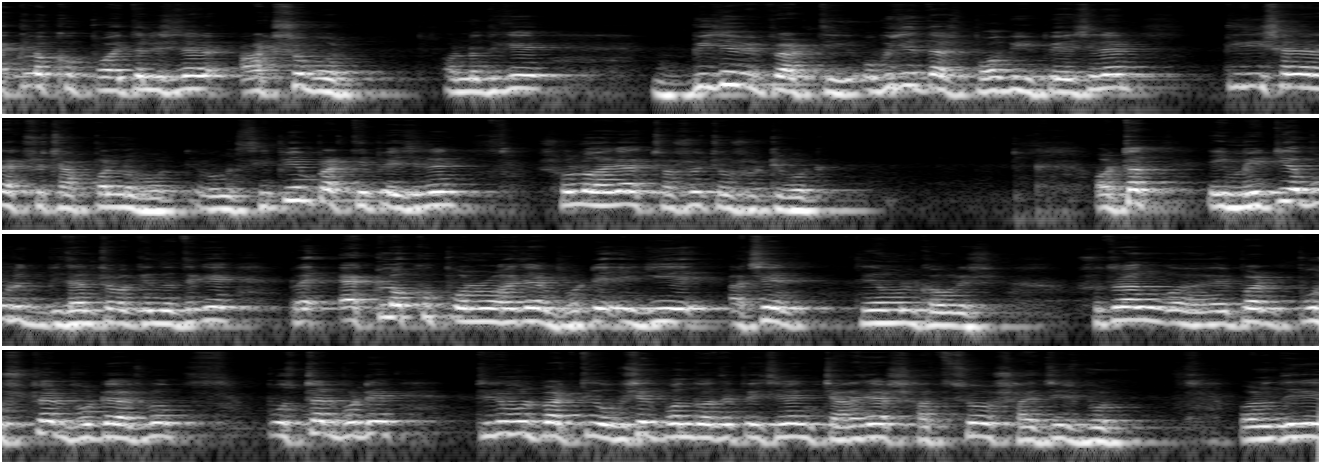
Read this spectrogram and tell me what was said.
এক লক্ষ পঁয়তাল্লিশ হাজার আটশো ভোট। অন্যদিকে বিজেপি প্রার্থী অভিজিৎ দাস ববি পেয়েছিলেন তিরিশ হাজার একশো ছাপ্পান্ন ভোট এবং সিপিএম প্রার্থী পেয়েছিলেন ষোলো হাজার ছশো চৌষট্টি ভোট। অর্থাৎ এই মেটিয়াপুর বিধানসভা কেন্দ্র থেকে প্রায় এক লক্ষ পনেরো হাজার ভোটে এগিয়ে আছেন তৃণমূল কংগ্রেস। সুতরাং এরপর পোস্টাল ভোটে আসব। পোস্টাল ভোটে তৃণমূল প্রার্থী অভিষেক বন্দ্যোপাধ্যায় পেয়েছিলেন চার হাজার সাতশো সাঁত্রিশ ভোট। অন্যদিকে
